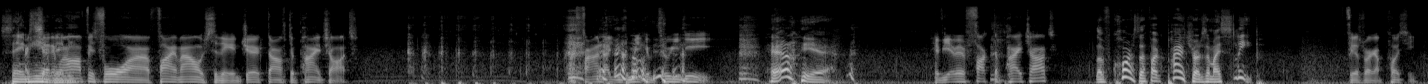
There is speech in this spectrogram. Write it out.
Same I here, sat in my office for uh, five hours today and jerked off the pie charts. I found out you can make them 3D. Hell yeah. Have you ever fucked a pie chart? Of course, I fuck pie charts in my sleep. Feels like a pussy.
